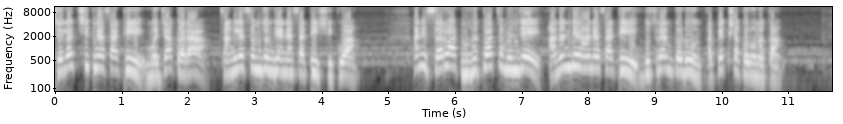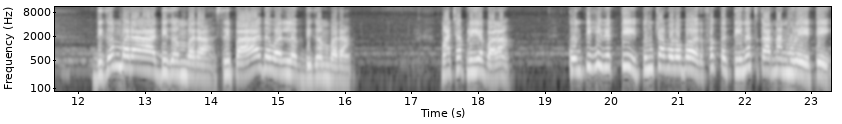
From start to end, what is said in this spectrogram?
जलद शिकण्यासाठी मजा करा. चांगले समजून घेण्यासाठी शिकवा. आणि सर्वात महत्वाचं म्हणजे आनंदी राहण्यासाठी दुसऱ्यांकडून अपेक्षा करू नका. दिगंबरा दिगंबरा. श्रीपाद वल्लभ दिगंबरा. माझ्या प्रिय बाळा कोणतीही व्यक्ती तुमच्याबरोबर फक्त तीनच कारणांमुळे येते.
